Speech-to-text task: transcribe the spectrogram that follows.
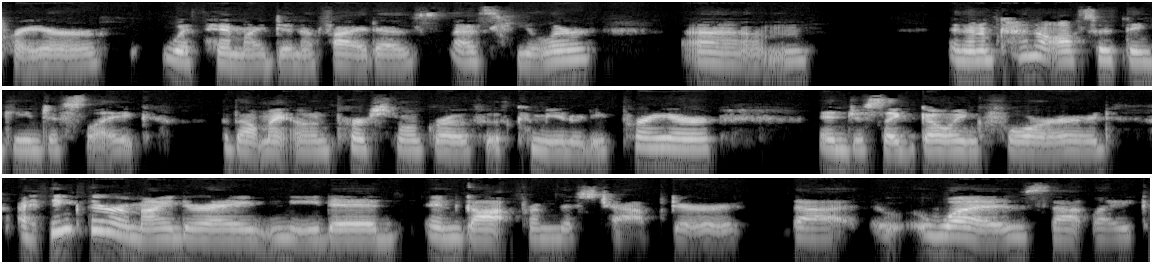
prayer with him identified as as healer. Um, and then I'm kind of also thinking just like about my own personal growth with community prayer and just like going forward. I think the reminder I needed and got from this chapter that was that like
